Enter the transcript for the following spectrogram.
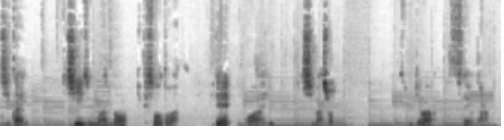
次回、シーズン1のエピソード1でお会いしましょう。それでは、さようなら。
